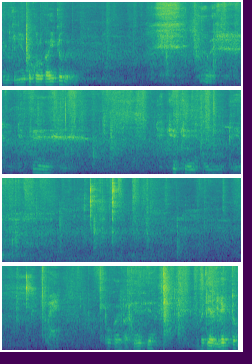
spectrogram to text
que lo tenía todo colocadito, pero... A ver... Bueno, un poco de paciencia. Repetía directo.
